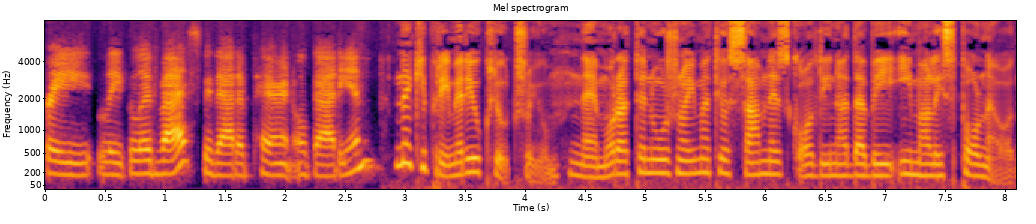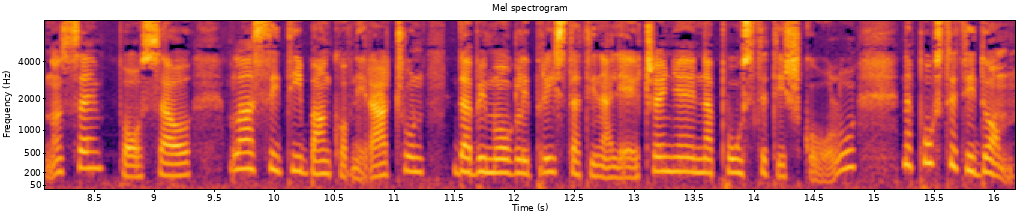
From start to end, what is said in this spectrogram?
free legal advice without a parent or guardian. Neki primjeri uključuju ne morate nužno imati 18 godina da bi imali spolne odnose, posao, vlastiti bankovni račun, da bi mogli pristati na liječenje, napustiti školu, napustiti dom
